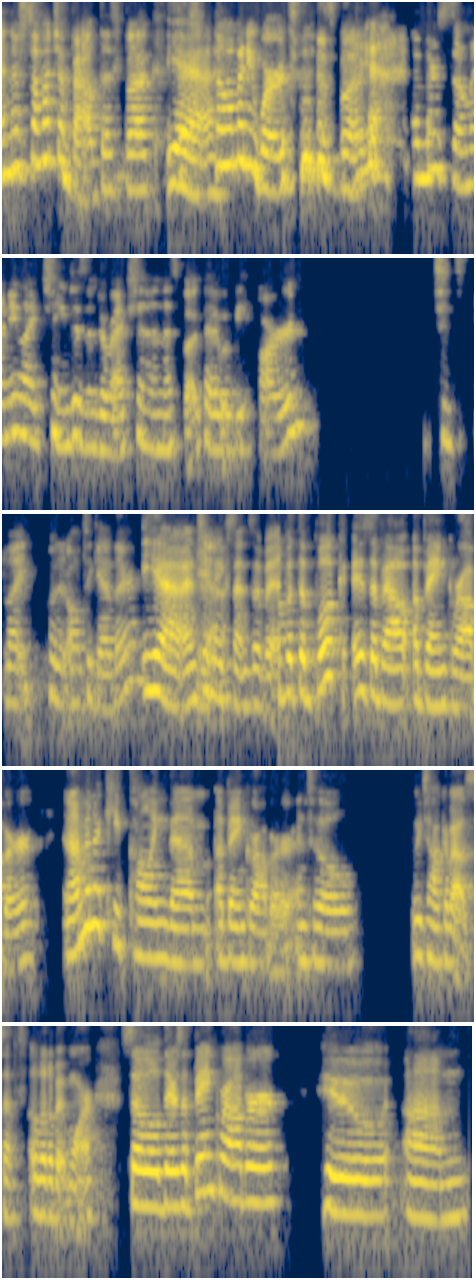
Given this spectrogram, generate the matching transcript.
And there's so much about this book. There's Yeah. so many words in this book. yeah. And there's so many like changes in direction in this book that it would be hard to like put it all together. Yeah, and to Yeah. make sense of it. But the book is about a bank robber, and I'm gonna keep calling them a bank robber until we talk about stuff a little bit more. So there's a bank robber who, um,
